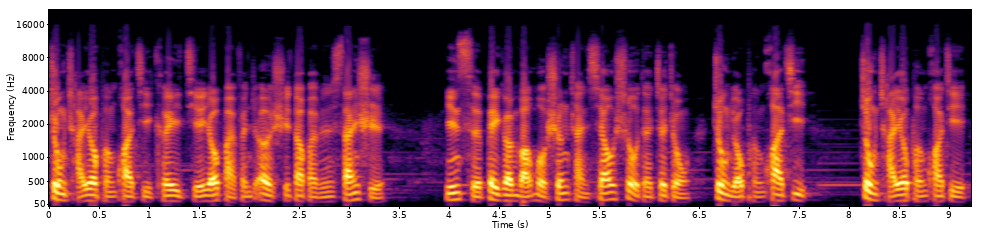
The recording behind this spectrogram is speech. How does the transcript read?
重柴油膨化剂可以节油百分之二十到百分之三十，因此被告人王某生产销售的这种重油膨化剂。重柴油膨化剂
